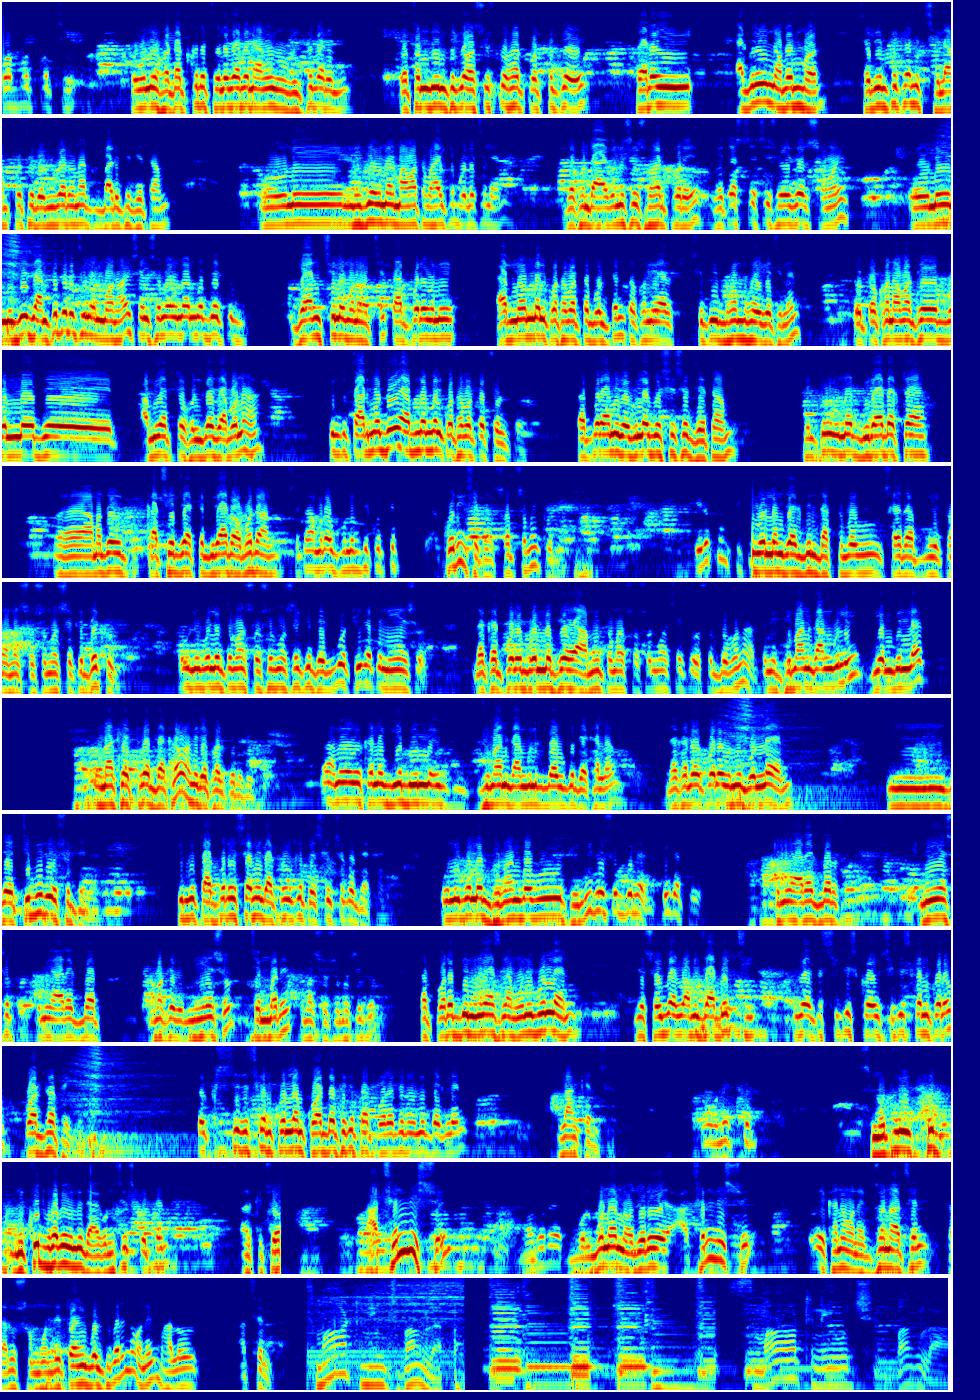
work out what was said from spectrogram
বোধ করছি। তো উনি হঠাৎ করে চলে যাবেন আমি বুঝতে পারিনি। প্রথম দিন থেকে অসুস্থ হওয়ার পর থেকে তেরোই, এগারোই নভেম্বর সেদিন থেকে আমি ছিলাম। প্রতি রবিবার ওনার বাড়িতে যেতাম। উনি নিজে ওনার মামাতো ভাইকে বলেছিলেন যখন ডায়াগনোসিস হওয়ার পরে মেটাস্টেসিস হয়ে যাওয়ার সময়, উনি নিজে জানতে পেরেছিলেন মনে হয়, সেই সময় ওনার মধ্যে একটু জ্ঞান ছিল মনে হচ্ছে। তারপরে উনি অ্যাবনর্মাল কথাবার্তা বলতেন, তখনই আর স্মৃতিভ্রম হয়ে গেছিলেন। তো তখন আমাকে বলল যে, আমি আর তো হলদে যাব না। কিন্তু তার মধ্যেও অ্যাবনর্মাল কথাবার্তা চলতো। তারপরে আমি রেগুলার বেসিসে যেতাম। কিন্তু ওনার বিরাট একটা আমাদের কাছে যে একটা বিরাট অবদান, সেটা আমরা উপলব্ধি করতে করি, সেটা সবসময় করি। এরকম ঠিক কি বললাম যে একদিন ডাক্তারবাবু স্যার আপনি একটু আমার শ্বশুরমশাইকে দেখুন। উনি বললেন তোমার শ্বশুরমশাইকে দেখব ঠিক আছে নিয়ে এসো। দেখার পরে বলল যে আমি তোমার শ্বশুরমশাইকে ওষুধ দেবো না তুমি ধীমান গাঙ্গুলি বিএম বিল্লার ওনাকে একবার দেখাও আমি রেফার করে দিচ্ছি। তো আমি ওখানে গিয়ে ধীমান গাঙ্গুলি বাবুকে দেখালাম। দেখানোর পরে উনি বললেন যে টিবির ওষুধ দিলেন কিন্তু তারপরে এসে আমি ডাক্তারবাবুকে প্রেসক্রিপশনটা দেখাই। উনি বললেন ধীমান বাবু টিবির ওষুধ দিলেন ঠিক আছে তুমি আরেকবার নিয়ে এসো তুমি আরেকবার আমাকে নিয়ে এসো চেম্বারে তোমার শ্বশুরমশাইকে। তার পরের দিন নিয়ে আসলাম। উনি বললেন যে শৈবাল আমি যা দেখছি, তুমি একটা সিটি সিটি স্ক্যান করো কোয়াড্রা থেকে। তো সিটি স্ক্যান করলাম কোয়াড্রা থেকে, তার পরের দিন উনি দেখলেন লাং ক্যান্সার। উনি খুব স্মুথলি, খুব নিখুঁতভাবে উনি ডায়াগনোসিস করতেন। আর কিছু আছেন নিশ্চয়ই, বলব না নজরে আছেন নিশ্চয়ই এখানে অনেকজন আছেন কারোর সম্বন্ধে তো আমি বলতে পারি না অনেক ভালো আছেন। Smart news Bangla. Smart news Bangla.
